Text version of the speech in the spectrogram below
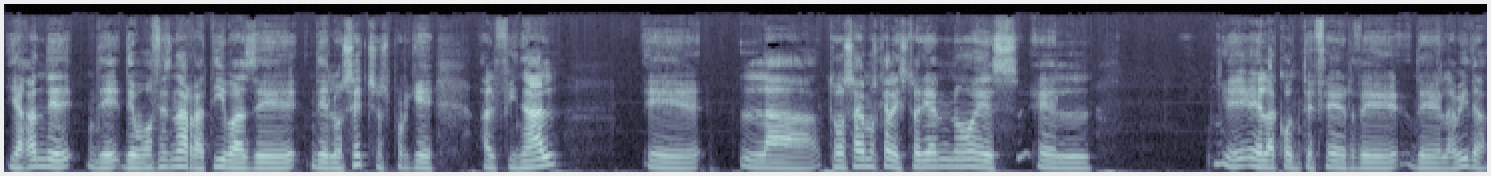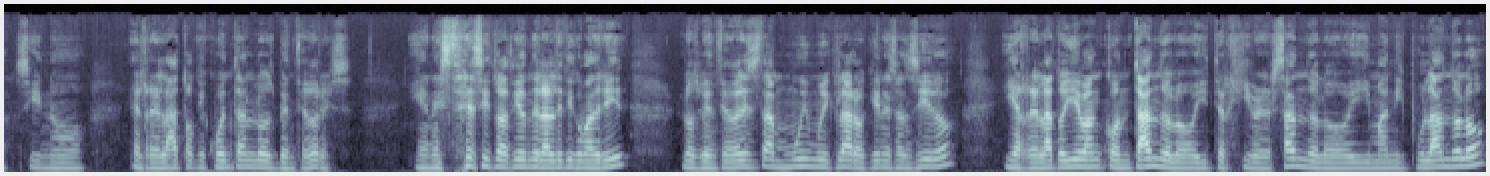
y hagan de, de- voces narrativas de, de los hechos, porque al final eh, todos sabemos que la historia no es el, eh, el acontecer de, la vida, sino el relato que cuentan los vencedores. Y en esta situación del Atlético Madrid, los vencedores están muy muy claro quiénes han sido y el relato llevan contándolo y tergiversándolo y manipulándolo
